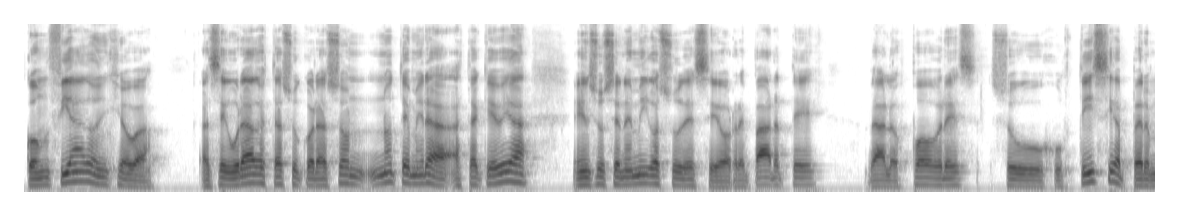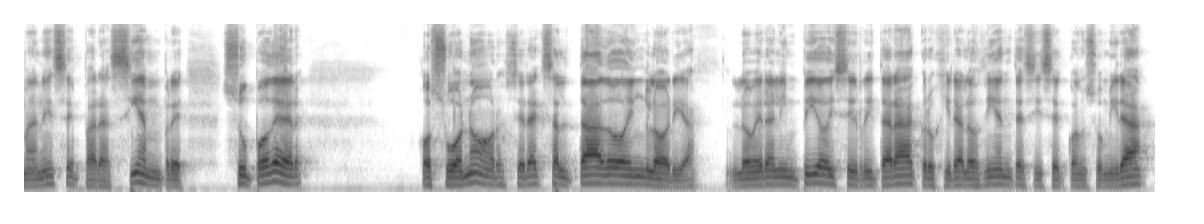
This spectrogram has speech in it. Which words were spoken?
confiado en Jehová, asegurado está su corazón, no temerá hasta que vea en sus enemigos su deseo, reparte, da a los pobres, su justicia permanece para siempre, su poder o su honor será exaltado en gloria. Lo verá el impío y se irritará, crujirá los dientes y se consumirá.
